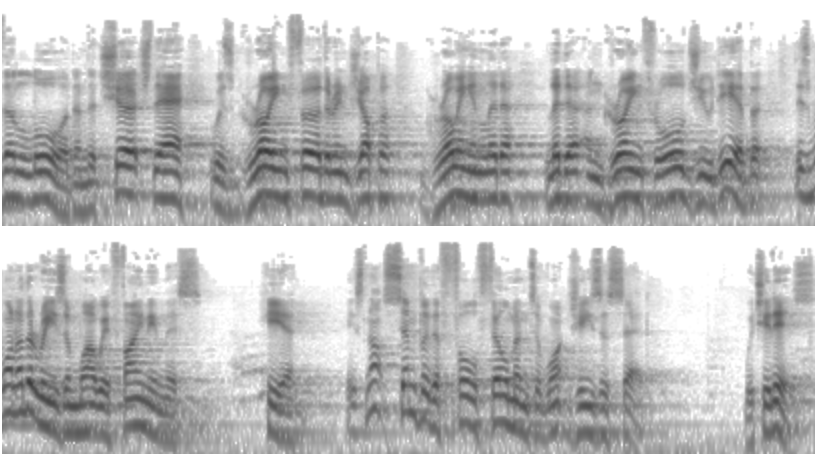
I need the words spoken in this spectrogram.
the Lord. And the church there was growing further in Joppa, growing in Lydda, Lydda and growing through all Judea. But there's one other reason why we're finding this here. It's not simply the fulfillment of what Jesus said, which it is,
